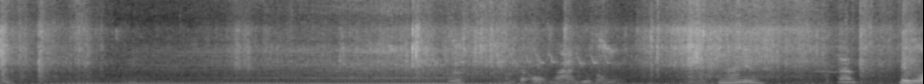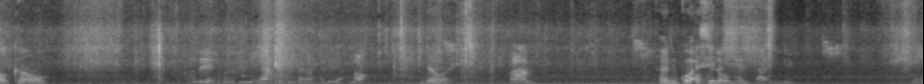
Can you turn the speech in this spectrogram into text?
สุดเออมันจะออกง่ายอยู่ตรงนี้นั่นดึงออกเขาออกอันเด็กมันถึงยากมันจะรักเดือดเนาะโดยนั่น เพิ่นกล้วยสิล่มเห็ดได้นี่นี่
